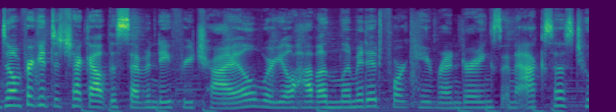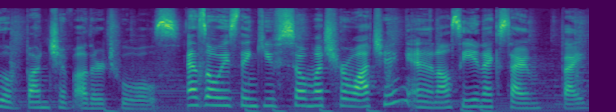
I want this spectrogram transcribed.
Don't forget to check out the 7-day free trial where you'll have unlimited 4K renderings and access to a bunch of other tools. As always, thank you so much for watching and I'll see you next time. Bye.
